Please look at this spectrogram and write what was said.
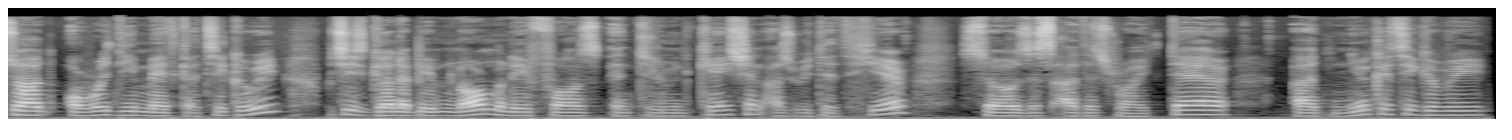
to an already made category, which is gonna be normally phones and telecommunication as we did here. So just add it right there, add new category,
